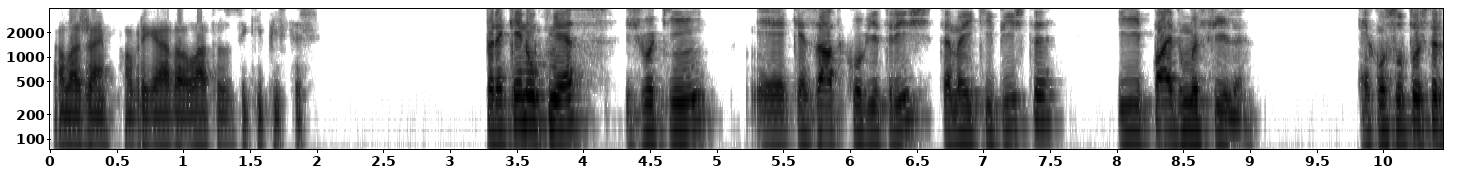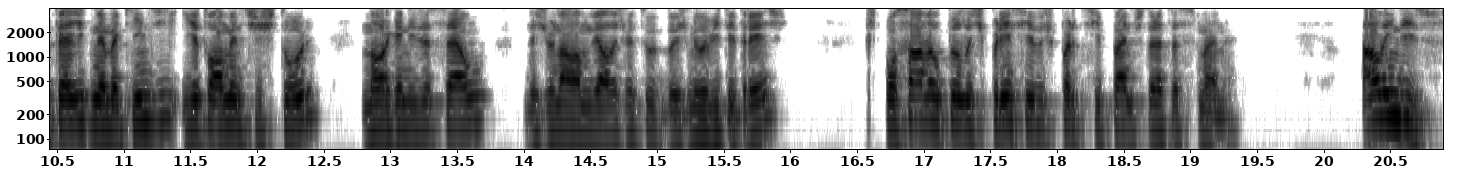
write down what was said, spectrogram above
Olá, Jaime. Obrigado. Olá a todos os equipistas. Para quem não conhece, Joaquim é casado com a Beatriz, também equipista, e pai de uma filha. É consultor estratégico na McKinsey e atualmente gestor na organização da Jornada Mundial da Juventude 2023, responsável pela experiência dos participantes durante a semana. Além disso,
